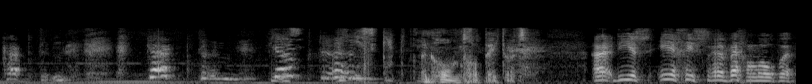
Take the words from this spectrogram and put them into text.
Captain. Captain. Wie is, Captain. wie is captain? Een hond, God. Eh, die is eergisteren weggelopen.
